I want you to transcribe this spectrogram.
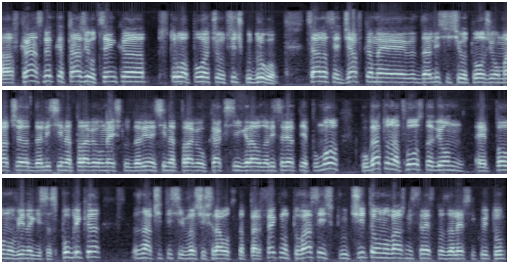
в крайна сметка тази оценка струва повече от всичко друго. Сега да се джавкаме дали си си отложил мача, дали си направил нещо, дали не си направил, как си играл, дали съдят ти е помогнал. Когато на твоя стадион е пълно винаги с публика, значи ти си вършиш работата перфектно. Това са изключително важни средства за Левски, които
